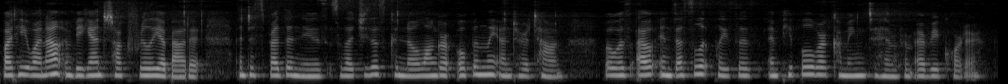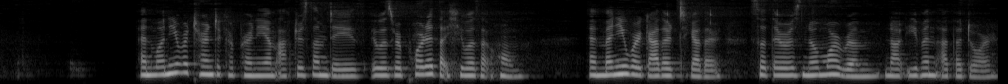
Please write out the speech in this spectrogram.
but he went out and began to talk freely about it and to spread the news so that Jesus could no longer openly enter a town, but was out in desolate places, and people were coming to him from every quarter. And when he returned to Capernaum after some days, it was reported that he was at home. And many were gathered together, so that there was no more room, not even at the door.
